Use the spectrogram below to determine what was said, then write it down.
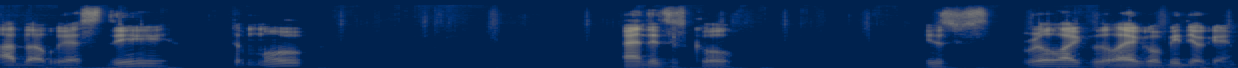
AWSD to move. And this is cool. It's real like the Lego video game.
